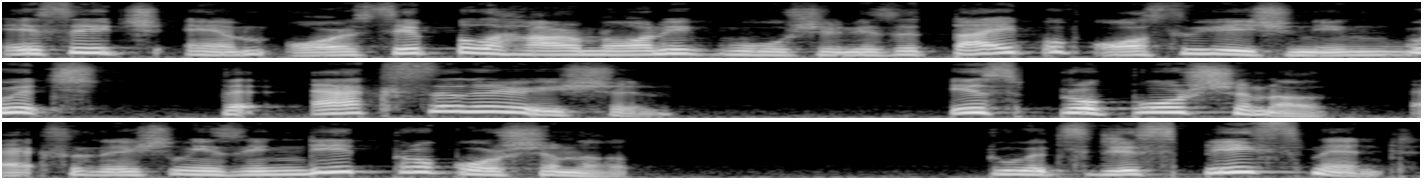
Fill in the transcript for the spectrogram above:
SHM or simple harmonic motion is a type of oscillation in which the acceleration is proportional. Acceleration is indeed proportional to its displacement,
